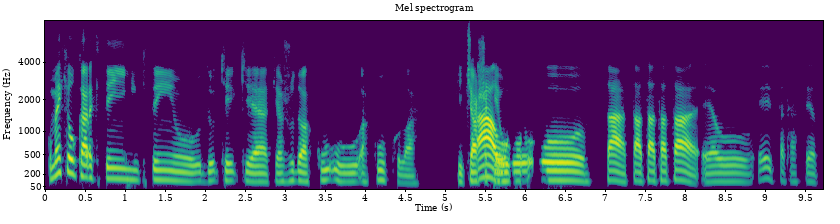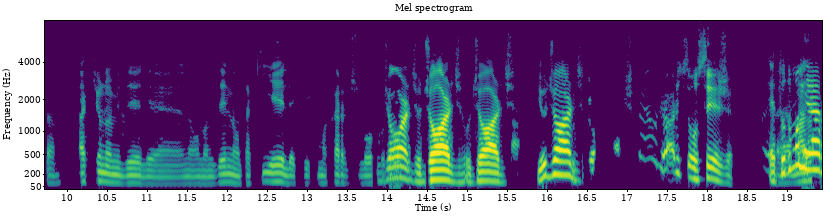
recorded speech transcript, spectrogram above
como é que é o cara que tem que tem o do, que, que é que ajuda a, Cu- o, a Cuco lá Que gente acha Ah, que é o. o, o. Tá, tá, tá, tá, tá. É o. Eita caceta. Tá aqui o nome dele. É... Não, o nome dele não. Tá aqui ele, aqui, com uma cara de louco. O. George, o George, o George. E o George. É o George. Ou seja, É tudo mas- mulher.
